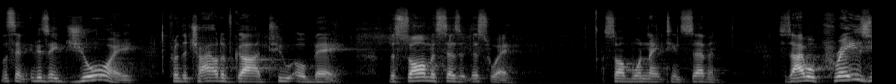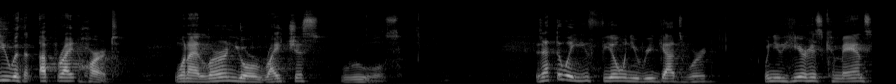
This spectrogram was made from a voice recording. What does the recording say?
Listen, it is a joy for the child of God to obey. The psalmist says it this way Psalm 119, 7 says, I will praise you with an upright heart when I learn your righteous rules. Is that the way you feel when you read God's word? When you hear his commands?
